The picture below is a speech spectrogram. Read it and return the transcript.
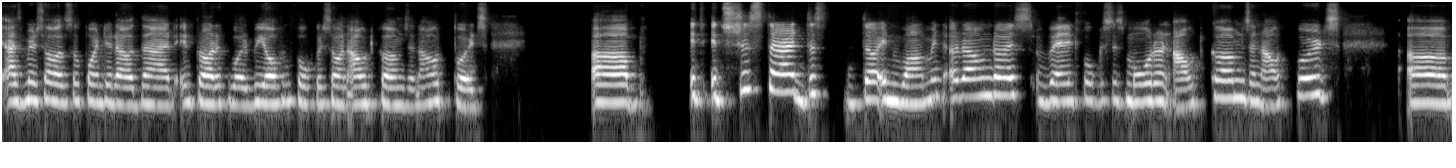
as Mirza also pointed out that in product world, we often focus on outcomes and outputs. Uh, it, it's just that this the environment around us when it focuses more on outcomes and outputs uh,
